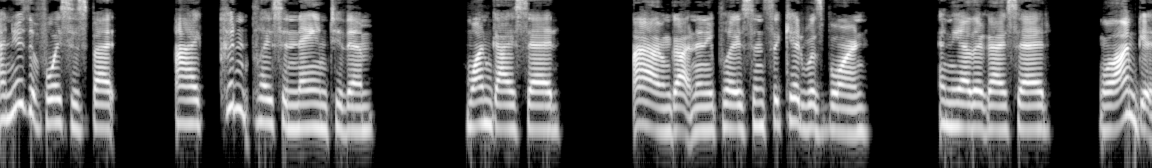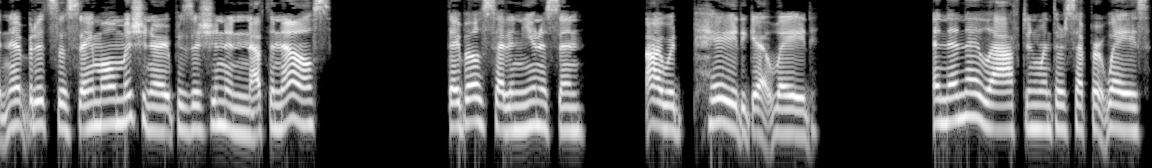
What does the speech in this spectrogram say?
I knew the voices, but I couldn't place a name to them. One guy said, I haven't gotten any place since the kid was born. And the other guy said, Well, I'm getting it, but it's the same old missionary position and nothing else. They both said in unison, I would pay to get laid and then they laughed and went their separate ways.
